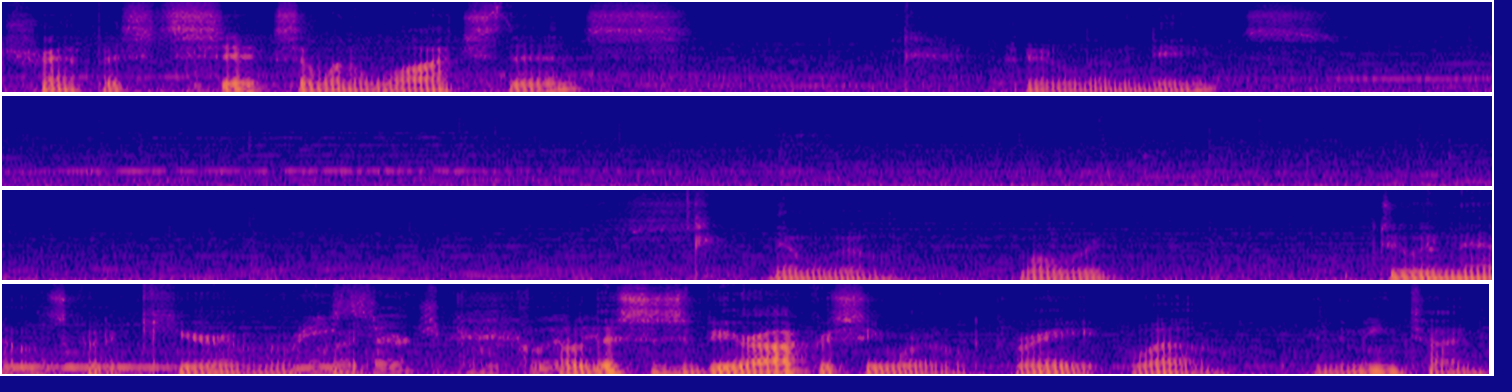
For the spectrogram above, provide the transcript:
Trappist 6. I want to watch this. 111 days. Then we'll go while we're doing that, let's go to Kira real quick. Oh, this is a bureaucracy world. Great. Well, in the meantime,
